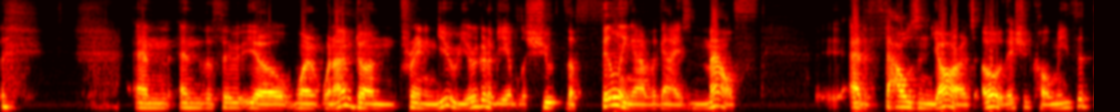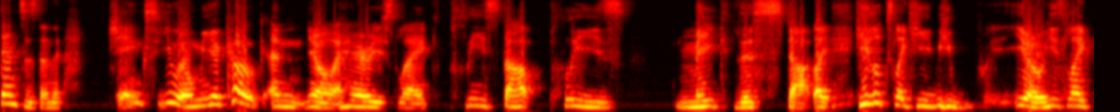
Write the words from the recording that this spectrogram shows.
and, and the thing, you know, when, when I'm done training you, you're going to be able to shoot the filling out of a guy's mouth at a thousand yards. Oh, they should call me the dentist, and Jinx, you owe me a Coke. And, you know, Harry's like, please stop, please make this stop. Like, he looks like he, he you know, he's like,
